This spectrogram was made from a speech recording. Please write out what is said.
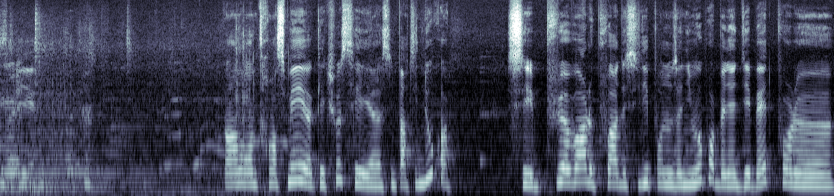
Oui. Quand on transmet euh, quelque chose, c'est euh, c'est une partie de nous, quoi. C'est plus avoir le pouvoir de décider pour nos animaux, pour le bien-être des bêtes, pour le.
